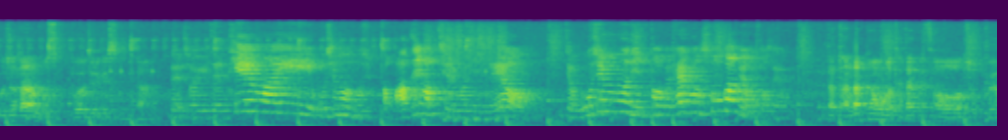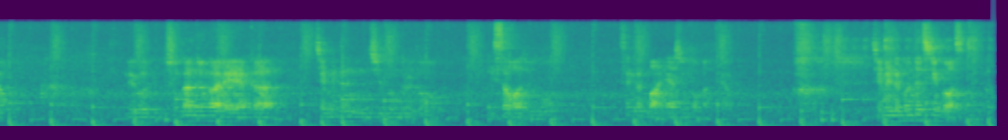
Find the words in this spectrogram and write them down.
꾸준한 모습 보여드리겠습니다. 네, 저희 이제 TMI 50분 50다 마지막 질문인데요. 이제 50분 인터뷰 해본 소감이 어떠세요? 일단 단답형으로 대답해서 좋고요. 그리고 중간중간에 약간 재밌는 질문들도 있어가지고 생각 많이 하신 것 같아요. 재밌는 콘텐츠인 것 같습니다.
